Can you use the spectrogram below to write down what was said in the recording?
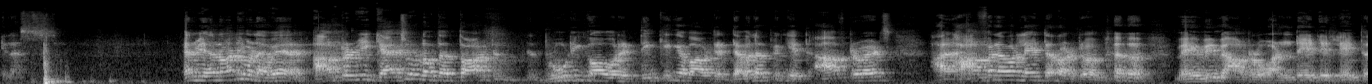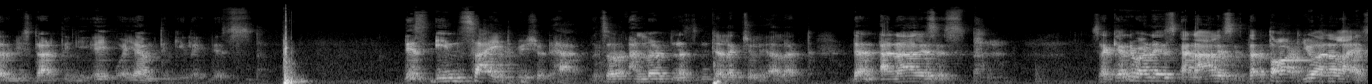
in us. And we are not even aware. After we catch hold of the thought, brooding over it, thinking about it, developing it, afterwards, half an hour later or maybe after one day, day later, we start thinking, hey, why I am thinking like this? This insight we should have. Our alertness, intellectually alert. Then analysis. Second one is analysis. The thought you analyze.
